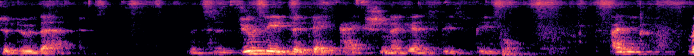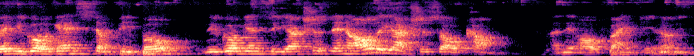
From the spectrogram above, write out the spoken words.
to do that. It's his duty to take action against these people. And when you go against some people, you go against the yakshas, then all the yakshas all come and they all fight, you know.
